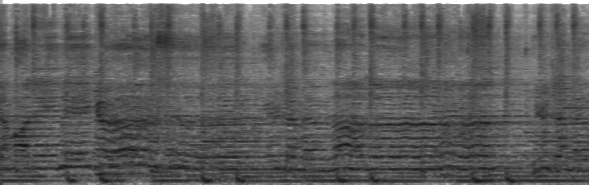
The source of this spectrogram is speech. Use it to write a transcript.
Cemalini gözüm Yüce Mevla'nın Yüce Mevla'nın.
